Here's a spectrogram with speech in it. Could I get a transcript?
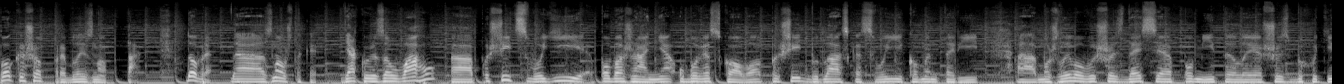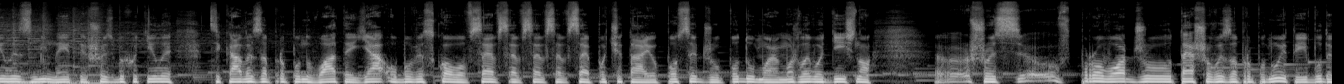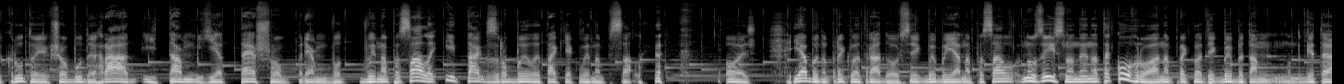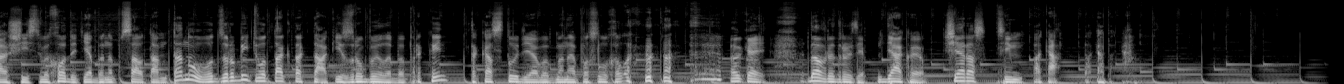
Поки що приблизно так. Добре, е, знову ж таки, дякую за увагу. Е, Пишіть свої побажання обов'язково. Пишіть, будь ласка, свої коментарі. Е, Можливо, ви щось десь помітили, щось би хотіли змінити, щось би хотіли цікаве запропонувати. Я обов'язково все, все, все, все, все почитаю, посиджу, подумаю. Можливо, дійсно щось е, впроваджу те, що ви запропонуєте, і буде круто, якщо буде гра, і там є те, що прям от ви написали, і так зробили, так як ви написали. Ось. Я би, наприклад, радувався, якби би я написав. Ну, звісно, не на таку гру, а наприклад, якби би там GTA 6 виходить, я би написав там: та ну, от зробіть от так, так, так. І зробили би, прикинь. Така студія би мене послухала. Окей. Добре, друзі, дякую. Ще раз всім пока. Пока-пока.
